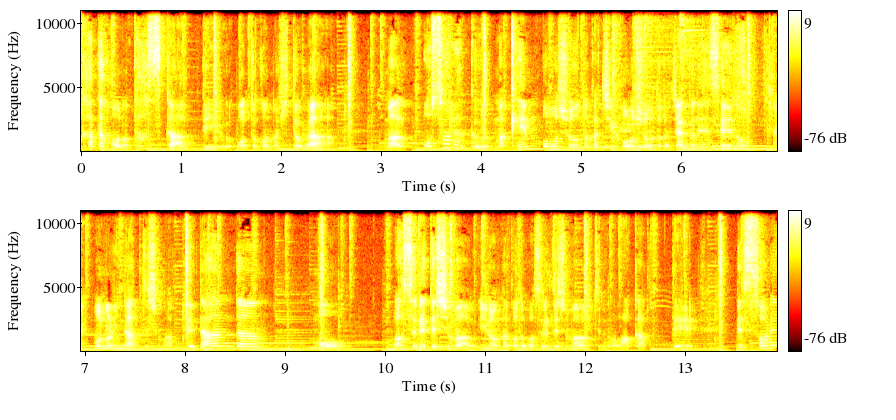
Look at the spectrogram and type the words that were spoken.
片方のタスカーっていう男の人がまあおそらく、まあ、健忘症とか痴呆症とか若年性のはい。ものになってしまってだんだんもう忘れてしまういろんなこと忘れてしまうっていうのが分かってでそれ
